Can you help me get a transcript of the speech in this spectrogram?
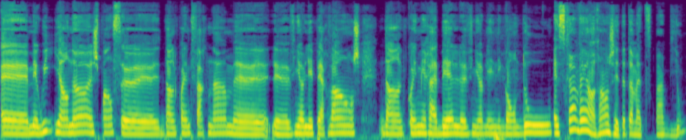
Euh, mais oui, il y en a, je pense, euh, dans le coin de Farnham, euh, le vignoble Les Pervenches, dans le coin de Mirabel, le vignoble Les Négondos. Est-ce qu'un vin orange est automatiquement bio?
